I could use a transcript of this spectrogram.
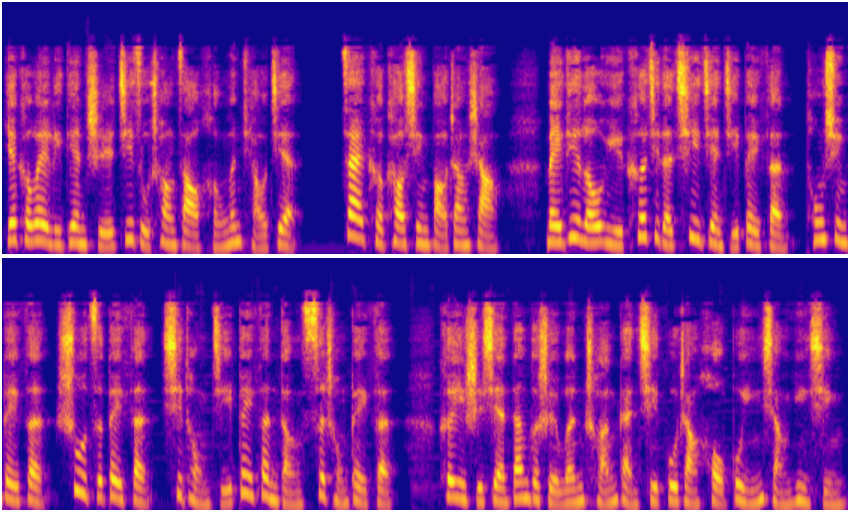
也可为锂电池机组创造恒温条件。在可靠性保障上，美的楼宇科技的器件级备份、通讯备份、数字备份、系统级备份等四重备份，可以实现单个水温传感器故障后不影响运行。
